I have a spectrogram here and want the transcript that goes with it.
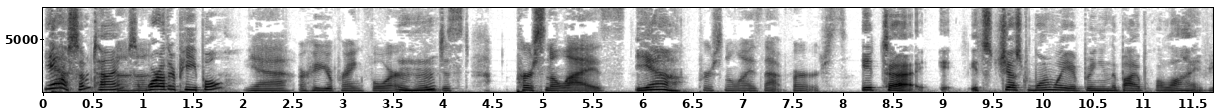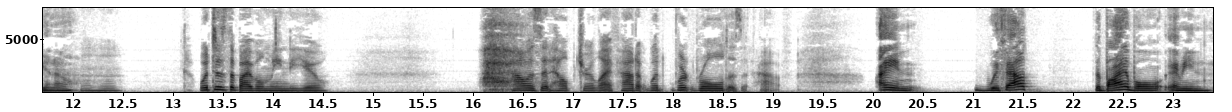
Yeah, sometimes. Uh-huh. Or other people. Yeah, or who you're praying for. Mm-hmm. just personalize. Yeah. Personalize that verse. It, uh, it, it's just one way of bringing the Bible alive, you know? Mm-hmm. What does the Bible mean to you? How has it helped your life? How do, what what role does it have? I mean, without the Bible, I mean,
